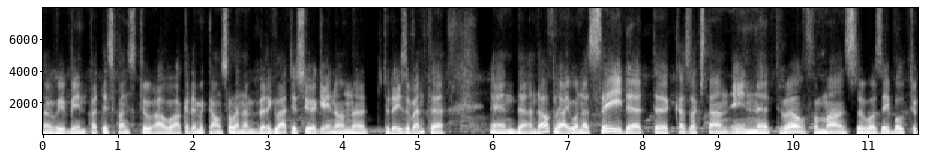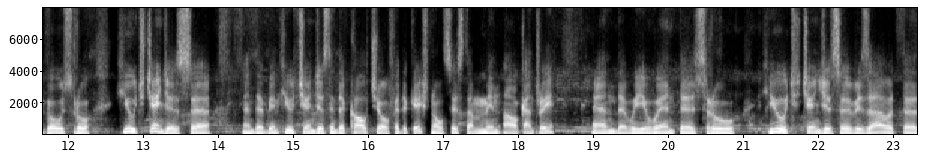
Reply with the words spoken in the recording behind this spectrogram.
Uh, we've been participants to our academic council, and I'm very glad to see you again on uh, today's event. Uh, and uh, undoubtedly, I want to say that uh, Kazakhstan in 12 months was able to go through huge changes, and there have been huge changes in the culture of educational system in our country. And we went through huge changes uh, without uh,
